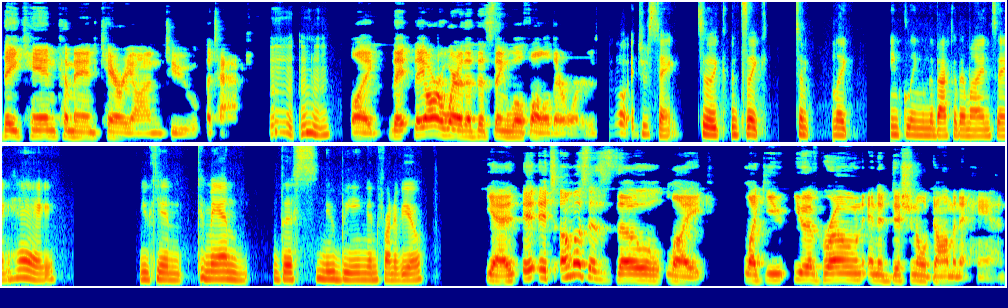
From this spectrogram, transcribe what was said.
they can command carrion to attack. Mm-hmm. Like they they are aware that this thing will follow their orders. Oh, interesting. So like it's like some like inkling in the back of their mind saying, "Hey, you can command this new being in front of you." Yeah, it, it's almost as though like like you you have grown an additional dominant hand.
